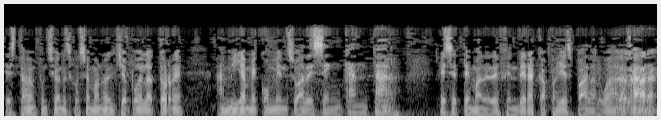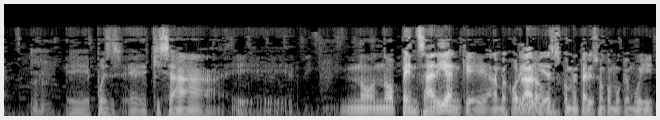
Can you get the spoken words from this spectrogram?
estaba en funciones José Manuel Chepo de la Torre, a mí ya me comenzó a desencantar ese tema de defender a capa y espada al Guadalajara. Eh, pues eh, quizá eh, no, no pensarían que a lo mejor esos comentarios son como que muy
